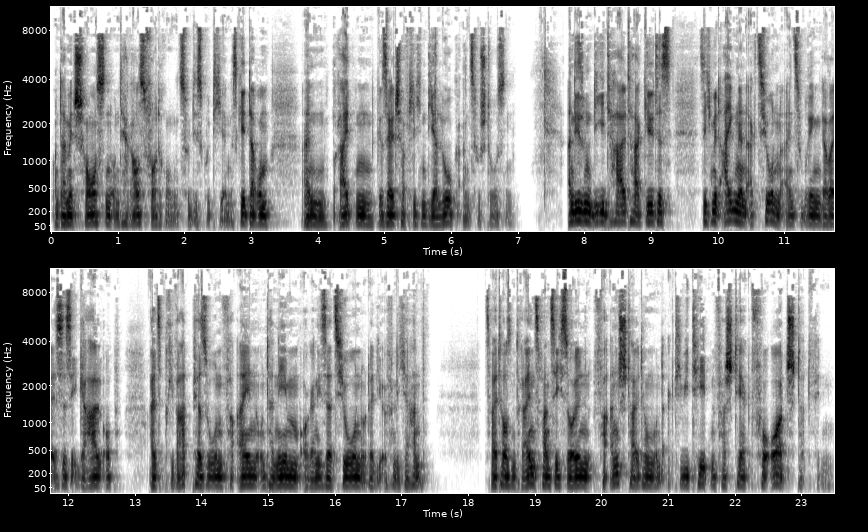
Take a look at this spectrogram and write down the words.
und damit Chancen und Herausforderungen zu diskutieren. Es geht darum, einen breiten gesellschaftlichen Dialog anzustoßen. An diesem Digitaltag gilt es, sich mit eigenen Aktionen einzubringen. Dabei ist es egal, ob als Privatperson, Verein, Unternehmen, Organisation oder die öffentliche Hand. 2023 sollen Veranstaltungen und Aktivitäten verstärkt vor Ort stattfinden.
